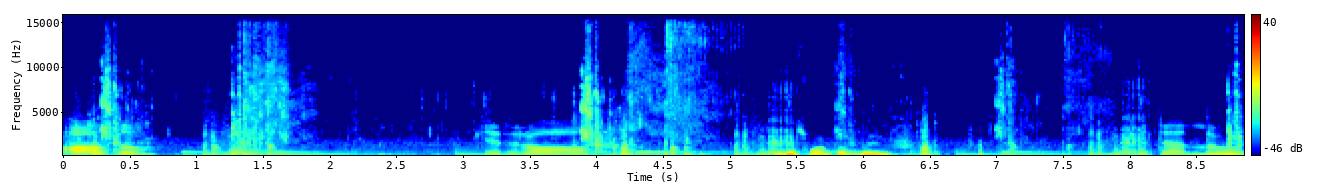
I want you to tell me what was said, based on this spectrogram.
awesome. Get it all. I just want the loot. Get that loot.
